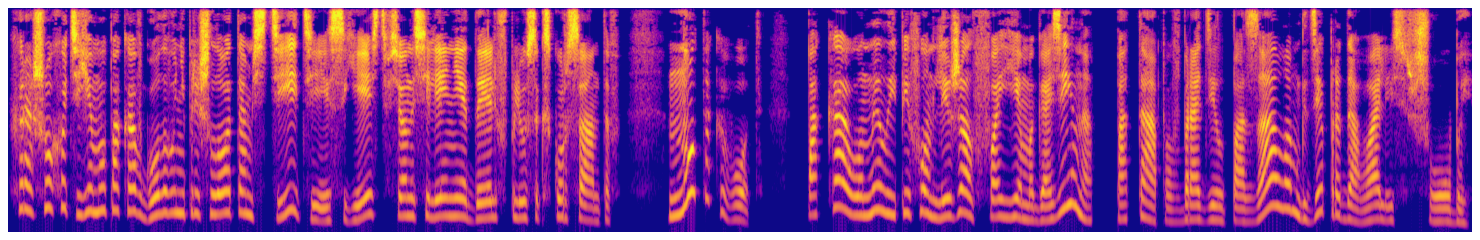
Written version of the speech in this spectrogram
Хорошо, хоть ему пока в голову не пришло отомстить и съесть все население Дельф плюс экскурсантов. Ну так вот, пока унылый Пифон лежал в фойе магазина, Потапов бродил по залам, где продавались шубы.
